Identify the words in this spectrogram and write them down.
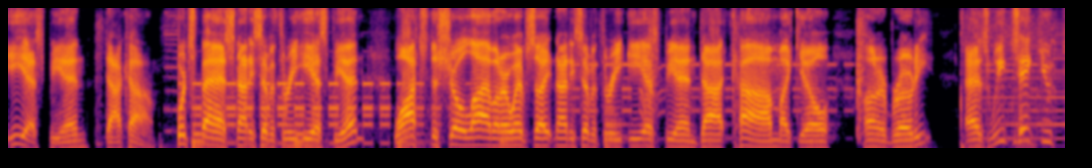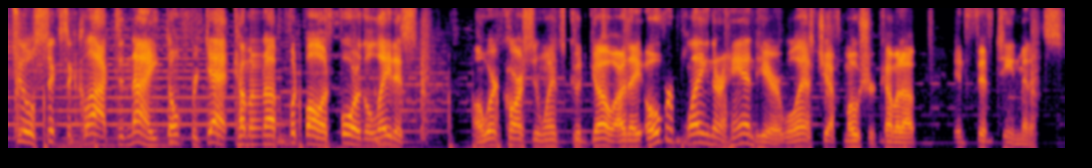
E ESPN.com. Sports Bash 97.3 ESPN. Watch the show live on our website, E 97.3 ESPN.com. Mike Gill, Hunter Brody. As we take you till 6 o'clock tonight, don't forget, coming up, football at 4, the latest on where Carson Wentz could go. Are they overplaying their hand here? We'll ask Jeff Mosher coming up in 15 minutes.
